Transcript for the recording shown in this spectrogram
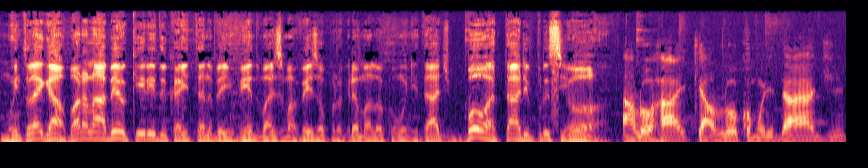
muito legal. Bora lá, meu querido Caetano, bem-vindo mais uma vez ao programa Alô Comunidade. Boa tarde pro senhor. Alô, Raik, alô Comunidade.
